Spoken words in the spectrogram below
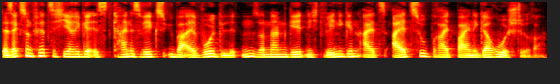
Der 46-Jährige ist keineswegs überall wohlgelitten, sondern gilt nicht wenigen als allzu breitbeiniger Ruhestörer.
